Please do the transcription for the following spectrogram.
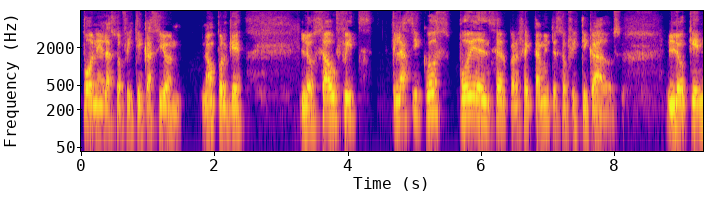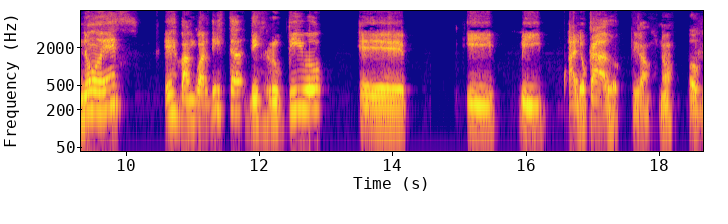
pone la sofisticación, ¿no? Porque los outfits clásicos pueden ser perfectamente sofisticados. Lo que no es, es vanguardista, disruptivo eh, y, alocado, digamos, ¿no? Ok.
